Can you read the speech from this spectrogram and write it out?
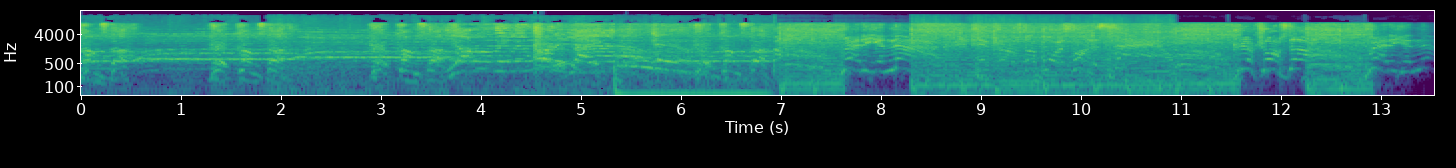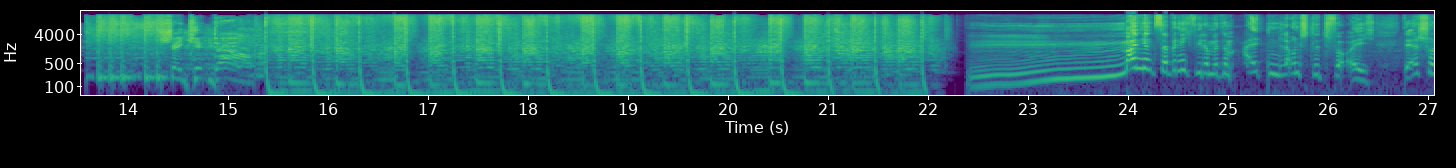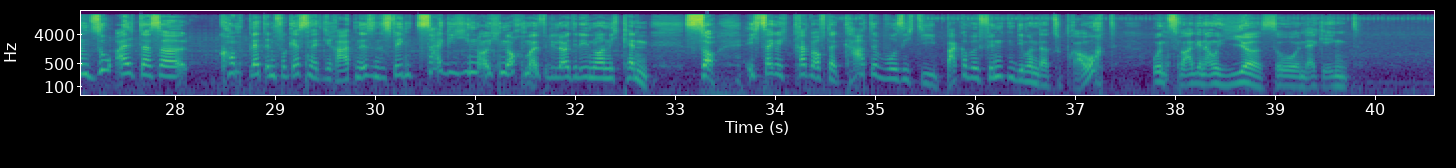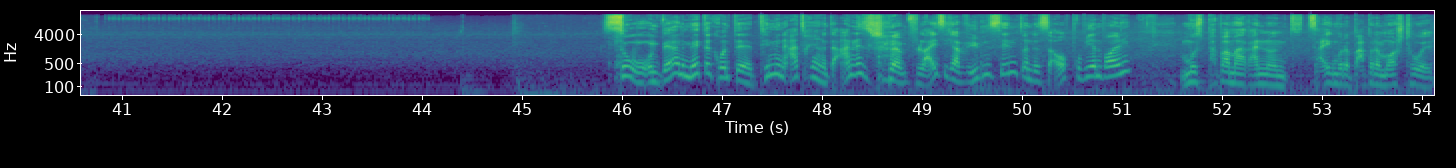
comes the, here comes the, here comes the. Y'all don't really want it like that. Yeah, here comes the. Shake it down. Mann, Jungs, da bin ich wieder mit einem alten Lounge-Glitch für euch. Der ist schon so alt, dass er komplett in Vergessenheit geraten ist und deswegen zeige ich ihn euch nochmal für die Leute, die ihn noch nicht kennen. So, ich zeige euch gerade mal auf der Karte, wo sich die Bagger befinden, die man dazu braucht. Und zwar genau hier, so in der Gegend. So, und während im Hintergrund der Timmy, Adrian und Anis schon fleißig am Üben sind und es auch probieren wollen, muss Papa mal ran und zeigen, wo der Papa den Most holt.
